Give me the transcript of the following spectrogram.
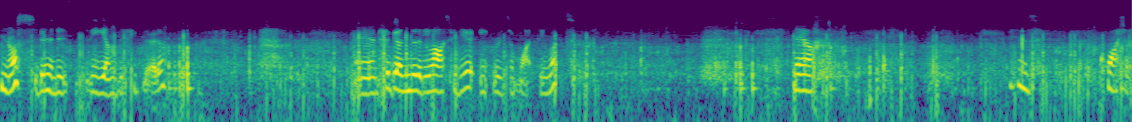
Kinross, doing the, the, um, defibrillator. And hope you guys enjoyed the last video, eat roots and white singlets. Now, this is quite a,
